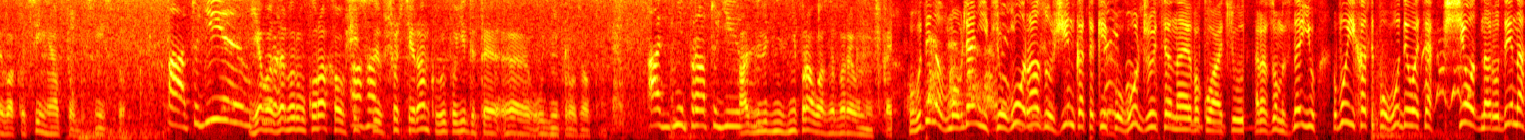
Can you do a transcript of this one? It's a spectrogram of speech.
евакуаційний автобус місто. А, тоді Я вас заберу в Курахов в 6, Ага. в 6 ранку. Ви поїдете е, у Дніпро завтра. а з Дніпра тоді. А з з Дніпра вас забере внучка. Година вмовлянь і цього разу жінка таки погоджується на евакуацію. Разом з нею виїхати погодилася ще одна родина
